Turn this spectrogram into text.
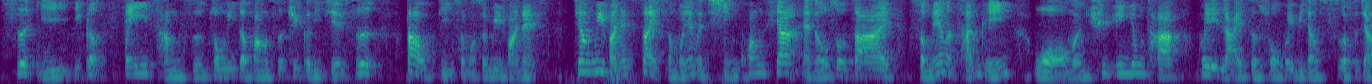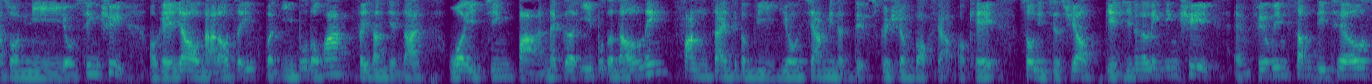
是以一个非常之中立的方式去跟你解释到底什么是 refinance。这样 refinance 在什么样的情况下，and also 在什么样的产品，我们去运用它，会来的说会比较适合。是讲说你有兴趣，OK，要拿到这一本 ebook 的话，非常简单，我已经把那个 ebook 的 download link 放在这个 video 下面的 description box 了，OK，so、okay? 你只需要点击那个 link 进去，and fill in some details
